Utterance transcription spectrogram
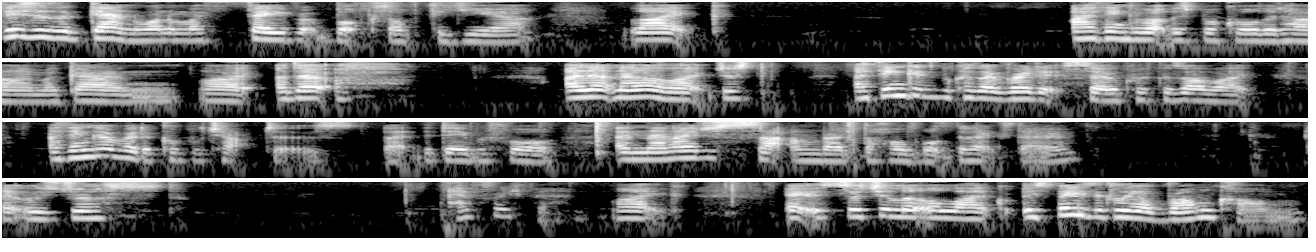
this is, again, one of my favourite books of the year. Like, I think about this book all the time again. Like, I don't... I don't know, like, just... I think it's because I read it so quick as well, like, I think I read a couple chapters, like, the day before, and then I just sat and read the whole book the next day. It was just... everything. Like, it's such a little, like, it's basically a rom-com,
